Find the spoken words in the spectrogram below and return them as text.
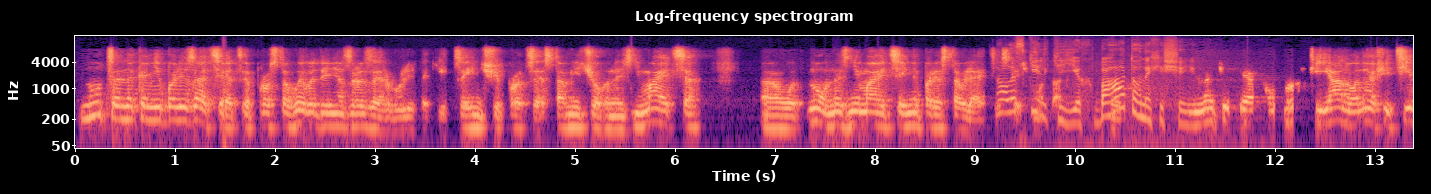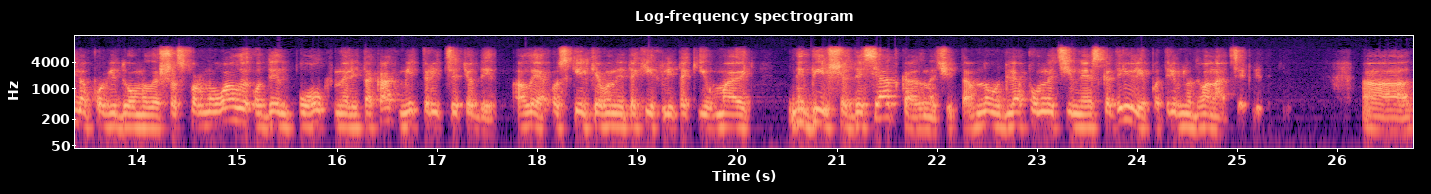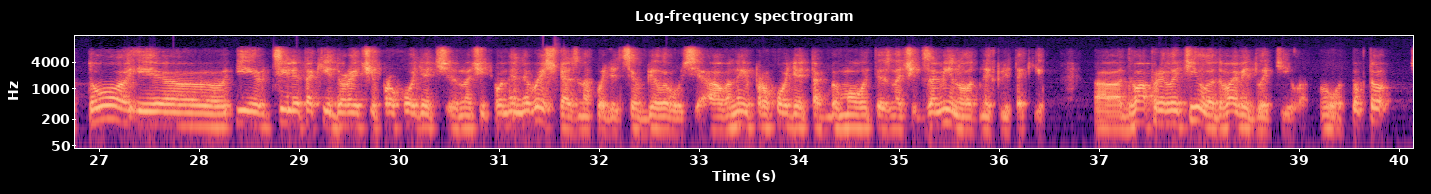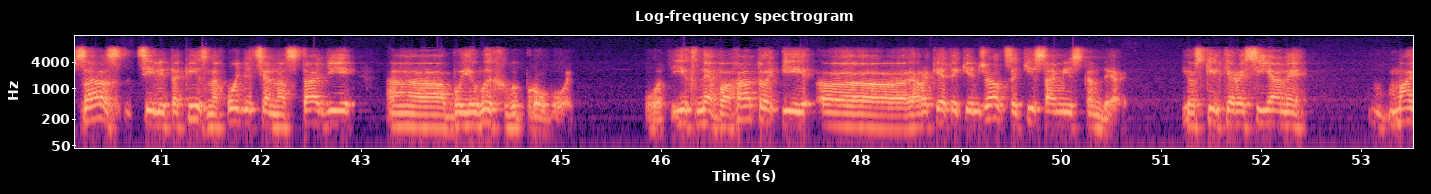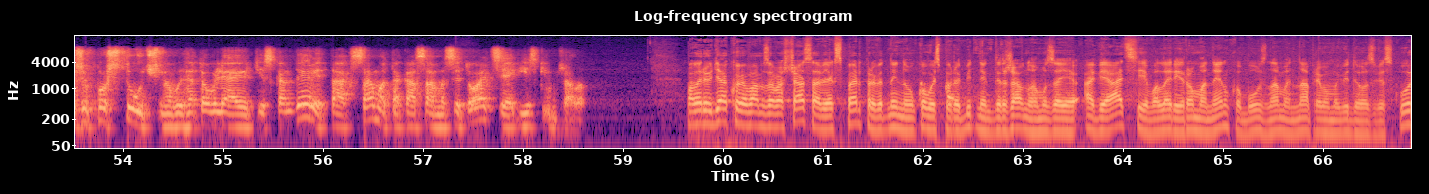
Ну, це не канібалізація, це просто виведення з резерву літаків. Це інший процес. Там нічого не знімається. Е, От, ну, не знімається і не переставляється. Ну, але скільки так. їх? Багато в них іще їх? Значить, як у росіян вони офіційно повідомили, що сформували один полк на літаках Мі-31. Але оскільки вони таких літаків мають не більше десятка, значить там ну для повноцінної ескадрилі потрібно 12 літаків. А, то і, е, і ці літаки, до речі, проходять, значить, вони не весь час знаходяться в Білорусі, а вони проходять, так би мовити, значить, заміну одних літаків. Два прилетіло, два відлетіло. От. Тобто зараз ці літаки знаходяться на стадії а, бойових випробувань. От їх небагато, і е, ракети кінжал це ті самі іскандери. І оскільки росіяни майже поштучно виготовляють іскандери, так само така сама ситуація і з кінжалом. Валерію, дякую вам за ваш час. Авіаексперт, провідний науковий співробітник Державного музею авіації Валерій Романенко був з нами на прямому відеозв'язку.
